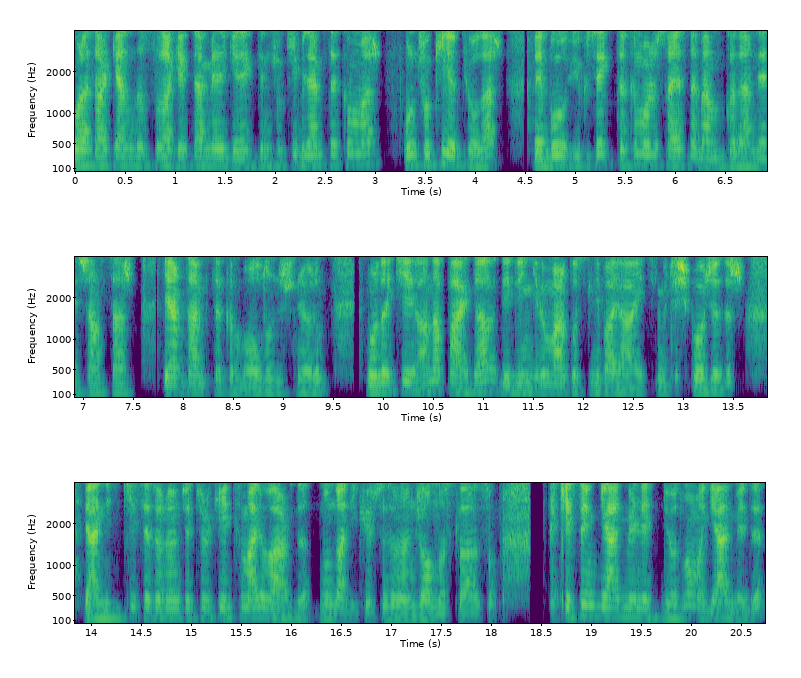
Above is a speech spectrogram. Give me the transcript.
Gol atarken nasıl hareketlenmeleri gerektiğini çok iyi bilen bir takım var. Bunu çok iyi yapıyorlar. Ve bu yüksek takım oyunu sayesinde ben bu kadar net şanslar yaratan bir takım olduğunu düşünüyorum. Buradaki ana payda dediğin gibi Marco Silva'ya ait. Müthiş bir hocadır. Yani iki sezon önce Türkiye ihtimali vardı. Bundan 200 sezon önce olması lazım. E, kesin gelmeli diyordum ama gelmedi.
